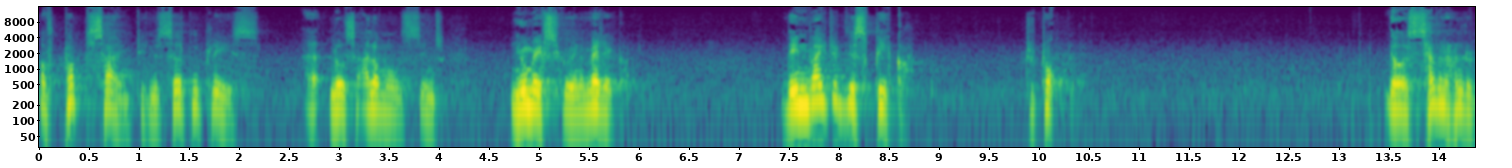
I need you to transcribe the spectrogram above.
of top scientists in a certain place, at Los Alamos in New Mexico in America. They invited the speaker to talk to them. There were 700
